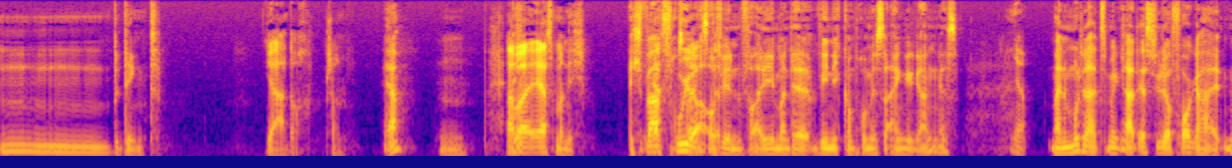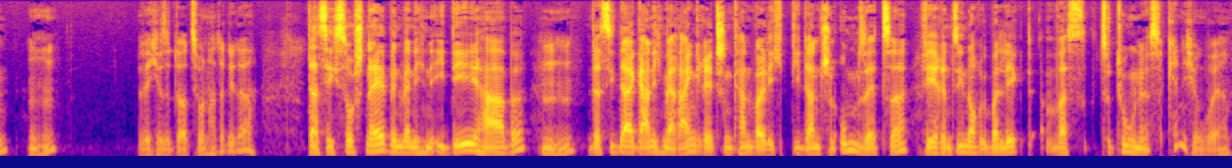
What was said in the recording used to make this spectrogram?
Mm, bedingt. Ja, doch, schon. Ja. Aber erstmal nicht. Ich war Ersten, früher auf jeden Fall jemand, der wenig Kompromisse eingegangen ist. Ja. Meine Mutter hat es mir gerade erst wieder vorgehalten, Mhm. Welche Situation hattet ihr da? Dass ich so schnell bin, wenn ich eine Idee habe, Mhm. dass sie da gar nicht mehr reingrätschen kann, weil ich die dann schon umsetze, während sie noch überlegt, was zu tun ist. Kenne ich irgendwoher.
